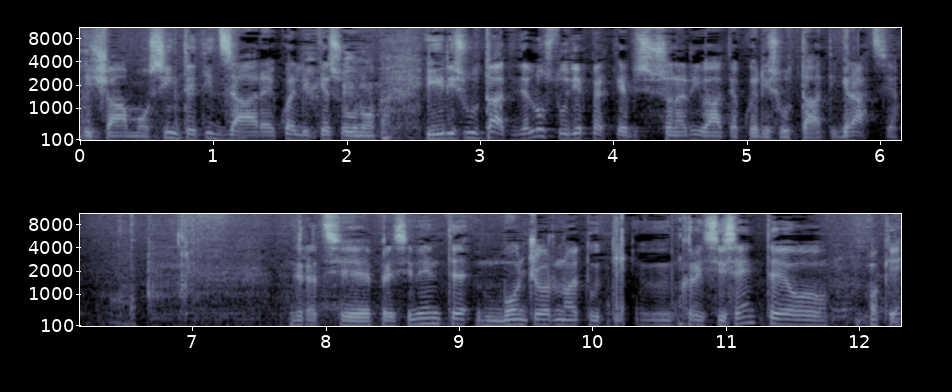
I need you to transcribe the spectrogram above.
diciamo, sintetizzare quelli che sono i risultati dello studio e perché si sono arrivati a quei risultati. Grazie. Grazie Presidente, buongiorno a tutti. Si sente o... Ok,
